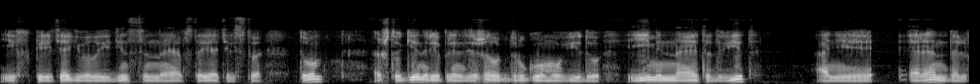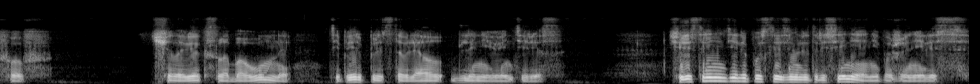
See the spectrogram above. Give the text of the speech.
Их перетягивало единственное обстоятельство – то, что Генри принадлежал к другому виду, и именно этот вид, а не Рэндольфов, человек слабоумный, теперь представлял для нее интерес. Через три недели после землетрясения они поженились.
